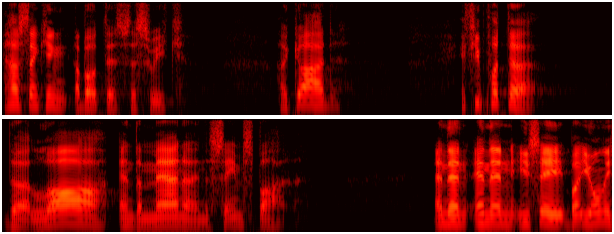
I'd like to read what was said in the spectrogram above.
And I was thinking about this this week. God, if you put the, the law and the manna in the same spot, and then, and then you say, but you only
